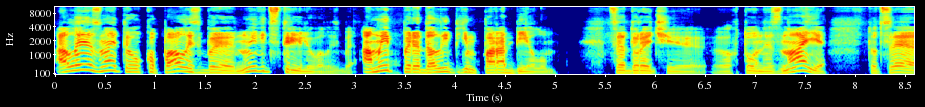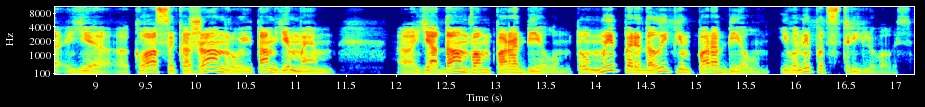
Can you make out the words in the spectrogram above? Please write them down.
але, знаєте, окопались би, ну і відстрілювались би. А ми передали б їм парабелум. Це, до речі, е, хто не знає, то це є е, класика жанру, і там є мем. Е, Я дам вам парабелум. То ми передали б їм парабелум, і вони підстрілювалися.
